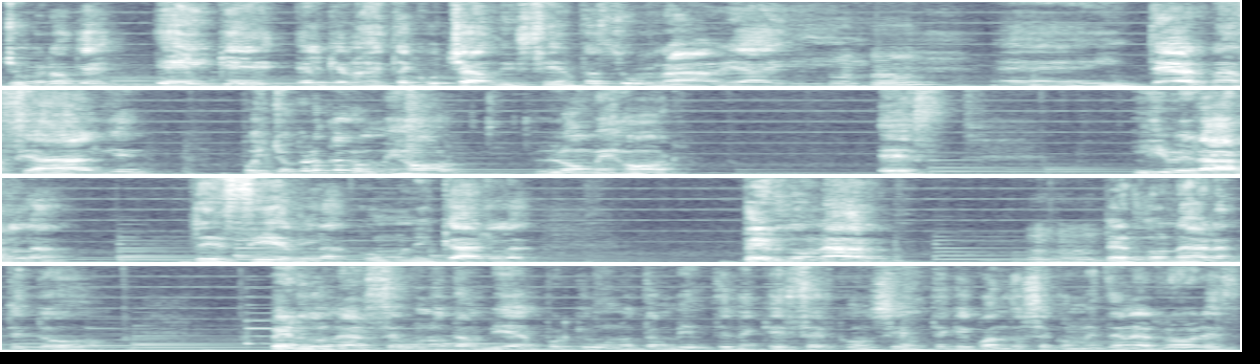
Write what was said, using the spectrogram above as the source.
yo creo que el que, el que nos está escuchando y sienta su rabia y, eh, interna hacia alguien, pues yo creo que lo mejor, lo mejor es liberarla, decirla, comunicarla, perdonar, perdonar ante todo, perdonarse uno también, porque uno también tiene que ser consciente que cuando se cometen errores,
